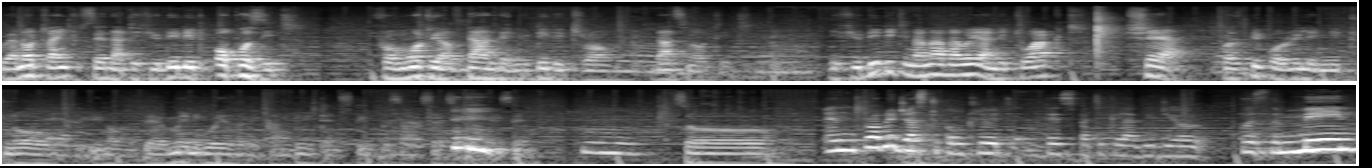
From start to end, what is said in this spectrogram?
We are not trying to say that if you did it opposite from what you have done, then you did it wrong. That's not it. If you did it in another way and it worked, share because people really need to know. You know, there are many ways that they can do it and still be successful. the same. Hmm. So And probably just to conclude this particular video, because the main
